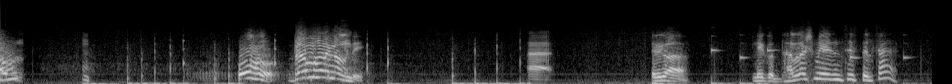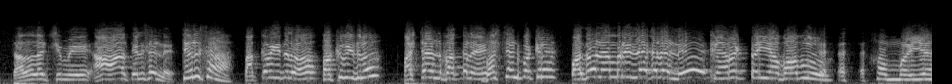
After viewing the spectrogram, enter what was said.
అవును. ఓహో బ్రహ్మాండంగా ఉంది. ఆ, ఇదిగో నీకు ధనలక్ష్మి ఏజెన్సీస్ తెలుసా? ధనలక్ష్మి ఆ ఆ, తెలుసండి. తెలుసా? పక్క వీధిలో. పక్క వీధిలో? బస్ స్టాండ్ పక్కనే. బస్ స్టాండ్ పక్కన? పదో నెంబర్ ఇల్లే కదండి. కరెక్ట్ అయ్యా బాబు. అమ్మయ్యా.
